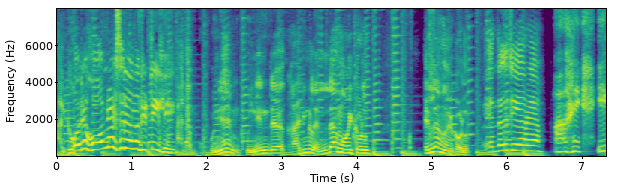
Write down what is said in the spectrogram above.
അയ്യോ. ഒരു ഹോം നേഴ്സിനെ ഒന്നും കിട്ടിയില്ലേ? അല്ല കുഞ്ഞെ കുഞ്ഞിന്റെ കാര്യങ്ങളെല്ലാം നോക്കിക്കോളും. എല്ലാം നോക്കിക്കോളും. എന്തൊക്കെ ചെയ്യാൻ അറിയാം? ആ, ഈ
